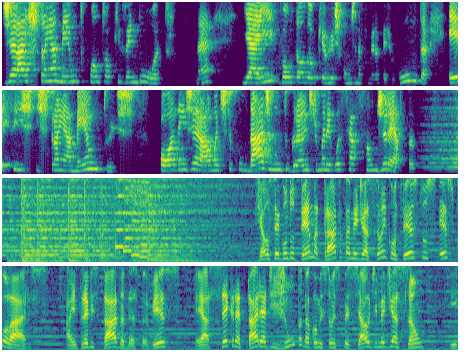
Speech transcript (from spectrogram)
gerar estranhamento quanto ao que vem do outro. Né? E aí, voltando ao que eu respondi na primeira pergunta, esses estranhamentos podem gerar uma dificuldade muito grande de uma negociação direta. Já o segundo tema trata da mediação em contextos escolares. A entrevistada desta vez é a secretária adjunta da Comissão Especial de Mediação e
